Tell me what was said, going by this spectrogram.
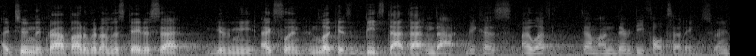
I tuned the crap out of it on this data set, giving me excellent, and look, it beats that, that, and that, because I left them on their default settings, right?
